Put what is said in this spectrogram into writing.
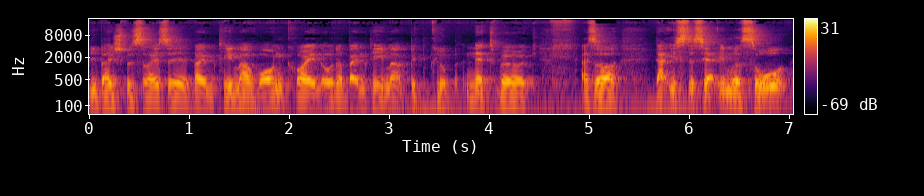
wie beispielsweise beim Thema OneCoin oder beim Thema BitClub Network. Also da ist es ja immer so,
